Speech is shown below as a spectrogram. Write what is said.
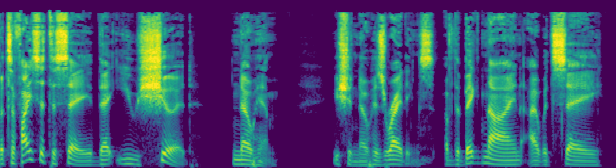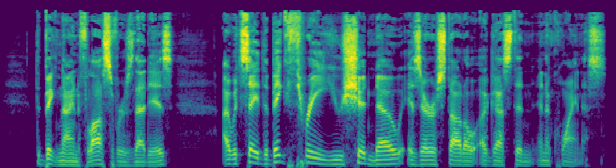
But suffice it to say that you should know him. You should know his writings. Of the big nine, I would say, the big nine philosophers, that is, I would say the big three you should know is Aristotle, Augustine, and Aquinas.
